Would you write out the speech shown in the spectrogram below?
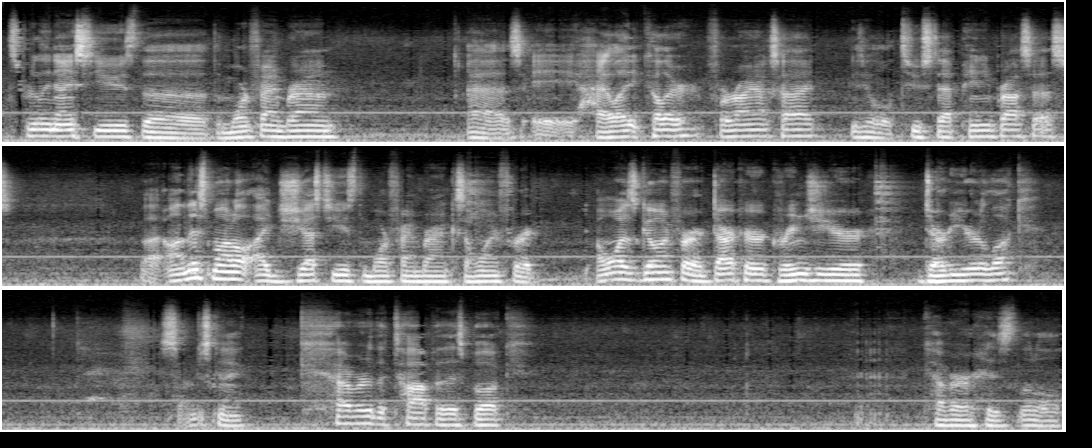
it's really nice to use the the Mournfang brown as a highlight color for Rhinox hide. Gives you a little two-step painting process. But on this model, I just used the Mournfang brown because I wanted for a, I was going for a darker, gringier, dirtier look. So I'm just gonna cover the top of this book cover his little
